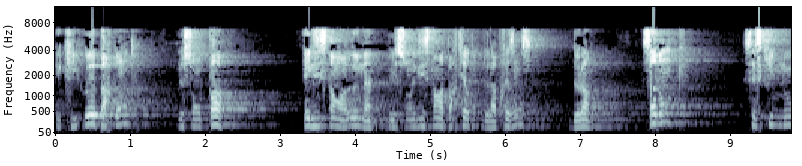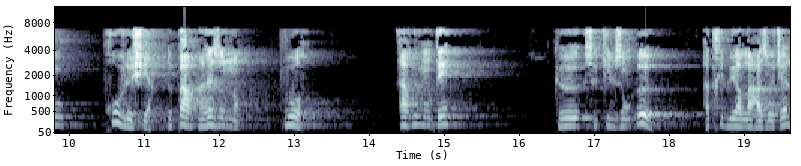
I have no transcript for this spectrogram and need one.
Et qui, eux, par contre, ne sont pas existants à eux-mêmes, mais ils sont existants à partir de la présence de l'homme. Ça donc, c'est ce qui nous prouve le shir, de par un raisonnement, pour argumenter que ce qu'ils ont, eux, attribué à Allah Azzawajal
